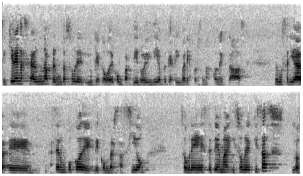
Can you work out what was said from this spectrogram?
si quieren hacer alguna pregunta sobre lo que acabo de compartir hoy día, porque hay varias personas conectadas, me gustaría eh, hacer un poco de, conversación sobre este tema y sobre quizás los,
